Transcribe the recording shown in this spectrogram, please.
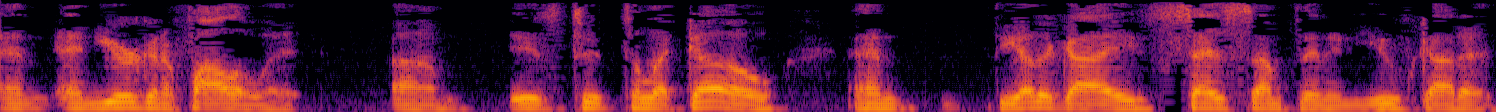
and and you're going to follow it um, is to to let go. And the other guy says something and you've got to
